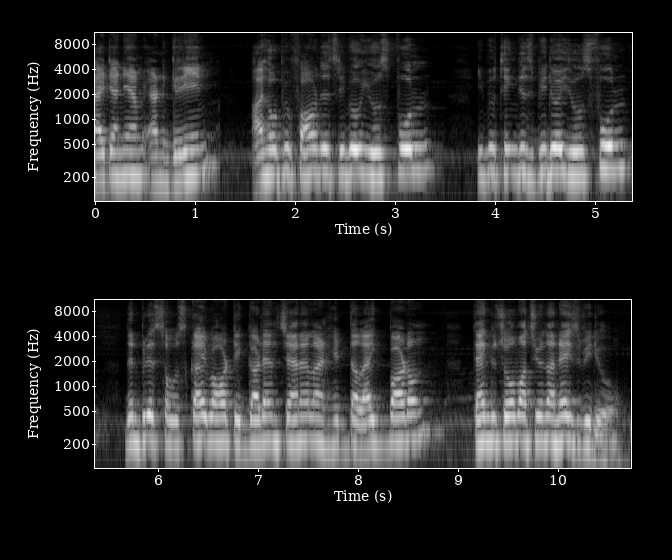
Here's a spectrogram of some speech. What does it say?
titanium and green. I hope you found this review useful. If you think this video is useful, then please subscribe our Tech Garden channel and hit the like button. Thank you so much in the next video.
